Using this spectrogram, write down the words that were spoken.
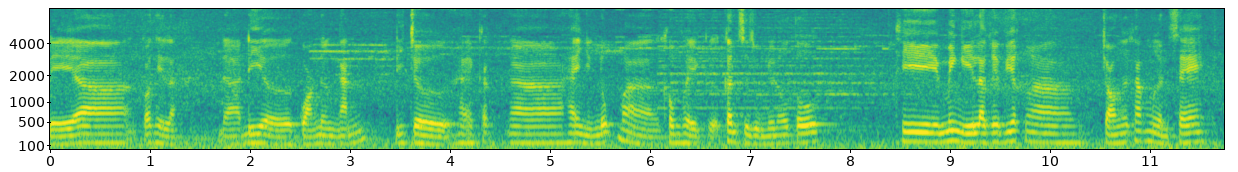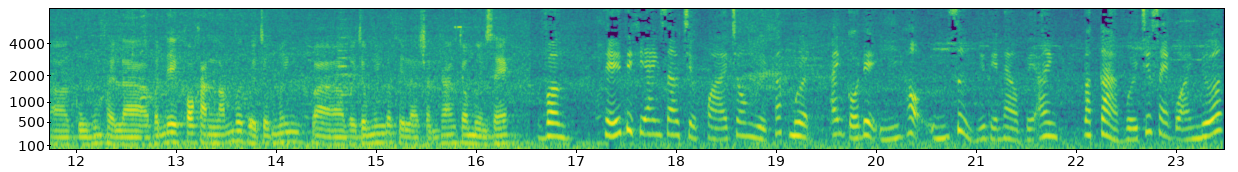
để uh, có thể là đi ở quãng đường ngắn đi chờ hay các à, hay những lúc mà không phải cần sử dụng đến ô tô thì mình nghĩ là cái việc à, cho người khác mượn xe à, cũng không phải là vấn đề khó khăn lắm với vợ chồng mình và vợ chồng mình có thể là sẵn sàng cho mượn xe. Vâng, thế thì khi anh giao chìa khóa cho người khác mượn, anh có để ý họ ứng xử như thế nào với anh và cả với chiếc xe của anh nữa?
